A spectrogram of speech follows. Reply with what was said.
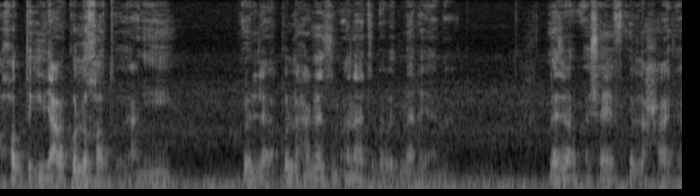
أحط إيدي على كل خطوة. يعني إيه؟ يقول لا كل حاجة لازم أنا تبقى بدماغي أنا. لازم أبقى شايف كل حاجة.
